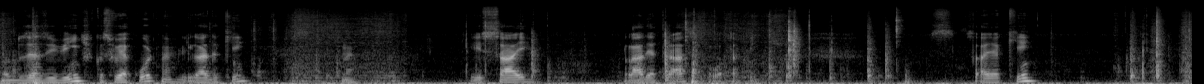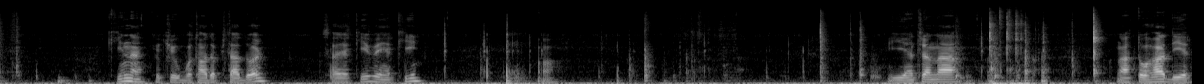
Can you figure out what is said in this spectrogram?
no 220, que se é curto, né? Ligado aqui né? E sai lá de trás, vou botar aqui. Sai aqui. Aqui, né? Que eu tive que botar o adaptador. Sai aqui, vem aqui. Ó. E entra na na torradeira.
